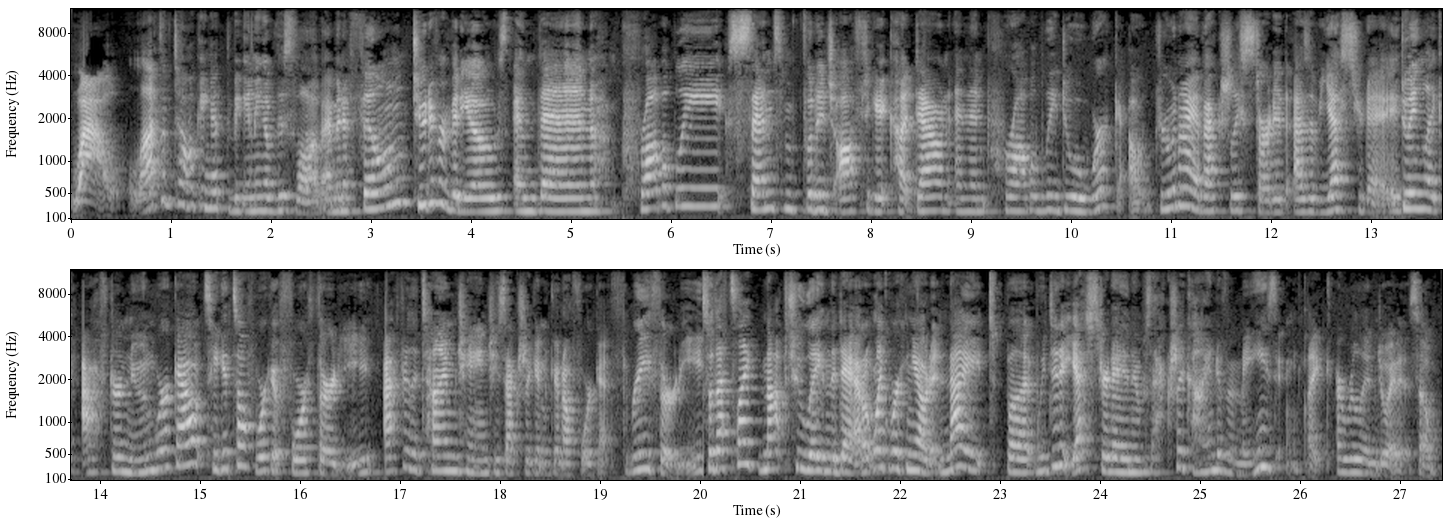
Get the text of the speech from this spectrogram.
Wow, lots of talking at the beginning of this vlog. I'm gonna film two different videos and then probably send some footage off to get cut down and then probably do a workout. Drew and I have actually started, as of yesterday, doing like afternoon workouts. He gets off work at 4.30. After the time change, he's actually gonna get off work at 3.30. So that's like not too late in the day. I don't like working out at night, but we did it yesterday and it was actually kind of amazing. Like, I really enjoyed it, so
